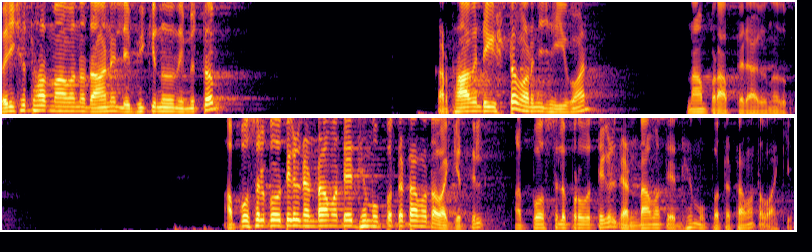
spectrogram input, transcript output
പരിശുദ്ധാത്മാവെന്ന ദാനം ലഭിക്കുന്നത് നിമിത്തം കർത്താവിന്റെ ഇഷ്ടമറിഞ്ഞ് ചെയ്യുവാൻ നാം പ്രാപ്തരാകുന്നതും. അപ്പോസ്റ്റൽ പ്രവൃത്തികൾ രണ്ടാമത്തെ അധ്യം മുപ്പത്തെട്ടാമത്തെ വാക്യത്തിൽ അപ്പോസ്റ്റൽ പ്രവൃത്തികൾ രണ്ടാമത്തെ അധ്യം മുപ്പത്തെട്ടാമത്തെ വാക്യം.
